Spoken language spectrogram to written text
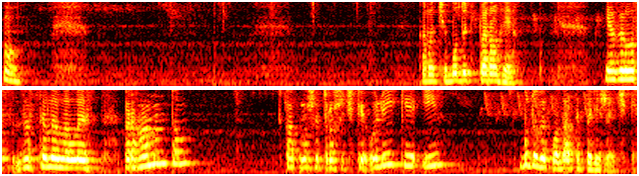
О. Коротше, будуть пироги. Я застелила лист пергаментом, капну ще трошечки олійки і буду викладати пиріжечки.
